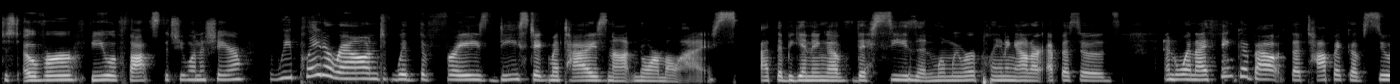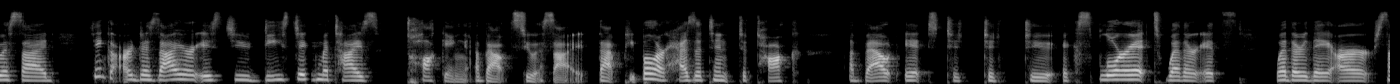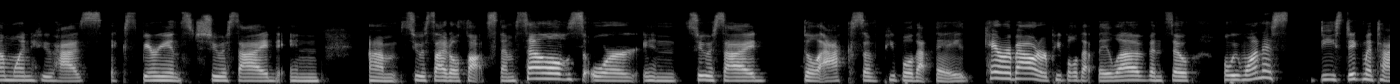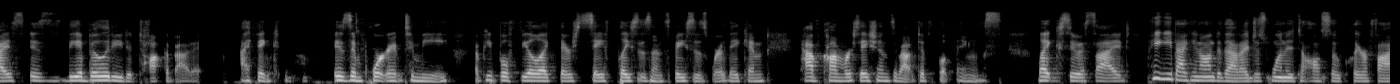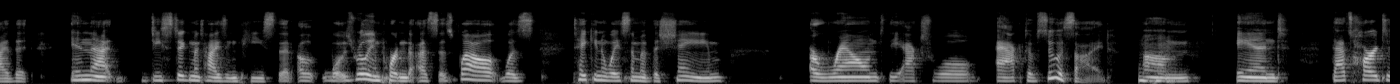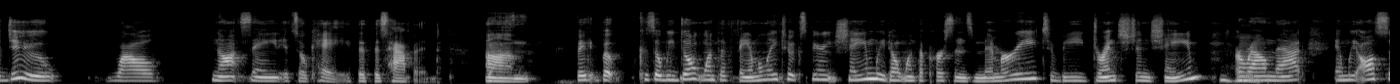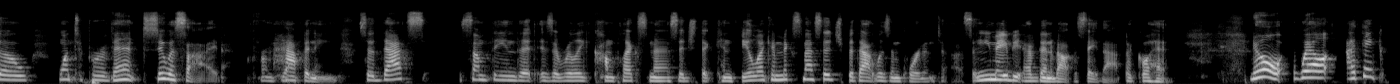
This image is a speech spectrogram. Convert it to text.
just overview of thoughts that you want to share? We played around with the phrase destigmatize, not normalize at the beginning of this season when we were planning out our episodes. And when I think about the topic of suicide, think our desire is to destigmatize talking about suicide, that people are hesitant to talk about it, to, to, to explore it, whether it's whether they are someone who has experienced suicide in um, suicidal thoughts themselves or in suicidal acts of people that they care about or people that they love. And so, what we want to destigmatize is the ability to talk about it. I think is important to me. That people feel like there's safe places and spaces where they can have conversations about difficult things like suicide. Piggybacking onto that, I just wanted to also clarify that in that destigmatizing piece, that uh, what was really important to us as well was taking away some of the shame around the actual act of suicide. Mm-hmm. Um, and that's hard to do while not saying it's okay that this happened. Yes. Um, but but because so we don't want the family to experience shame. We don't want the person's memory to be drenched in shame mm-hmm. around that. And we also want to prevent suicide from yeah. happening. So that's something that is a really complex message that can feel like a mixed message, but that was important to us. And you maybe have been about to say that, but go ahead. No, well, I think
